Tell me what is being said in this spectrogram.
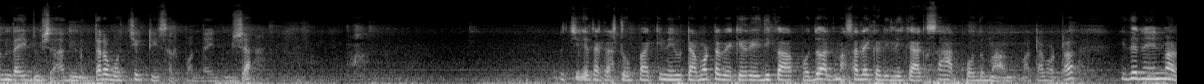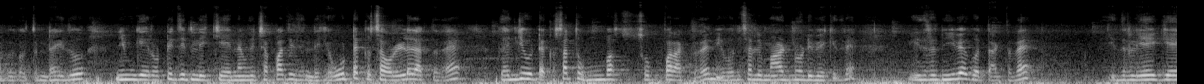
ಒಂದು ಐದು ನಿಮಿಷ ಆದ ನಂತರ ಮುಚ್ಚಿಟ್ಟು ಸ್ವಲ್ಪ ಒಂದು ಐದು ನಿಮಿಷ. ರುಚಿಗೆ ತಕ್ಕಷ್ಟು ಉಪ್ಪು ಹಾಕಿ, ನೀವು ಟೊಮೊಟೊ ಬೇಕಿದ್ರೆ ಇದಕ್ಕೆ ಹಾಕ್ಬೋದು, ಅಲ್ಲಿ ಮಸಾಲೆ ಕಡಿಲಿಕ್ಕೆ ಹಾಕಿ ಸಹ ಹಾಕ್ಬೋದು ಮಾ ಟೊಮೊಟೊ. ಇದನ್ನು ಏನು ಮಾಡಬೇಕು ಗೊತ್ತುಂಟ? ಇದು ನಿಮಗೆ ರೊಟ್ಟಿ ತಿನ್ನಲಿಕ್ಕೆ ನಮಗೆ ಚಪಾತಿ ತಿನ್ನಲಿಕ್ಕೆ ಊಟಕ್ಕೆ ಸಹ ಒಳ್ಳೆಯದಾಗ್ತದೆ ಗಂಜಿ ಊಟಕ್ಕೆ ಸಹ ತುಂಬ ಸೂಪರ್ ಆಗ್ತದೆ. ನೀವು ಒಂದ್ಸಲ ಮಾಡಿ ನೋಡಿ ಬೇಕಿದ್ರೆ ಇದ್ರ ನೀವೇ ಗೊತ್ತಾಗ್ತದೆ. ಇದರಲ್ಲಿ ಹೇಗೆ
